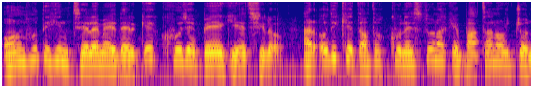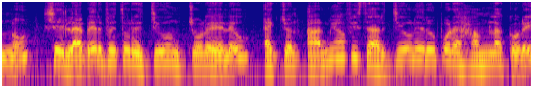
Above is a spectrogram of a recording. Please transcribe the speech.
অনুভূতিহীন ছেলে মেয়েদেরকে খুঁজে পেয়ে গিয়েছিল। আর ওদিকে ততক্ষণে স্তুনাকে বাঁচানোর জন্য সেই ল্যাবের ভেতরে জিউন চলে এলেও একজন আর্মি অফিসার জিউনের উপরে হামলা করে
